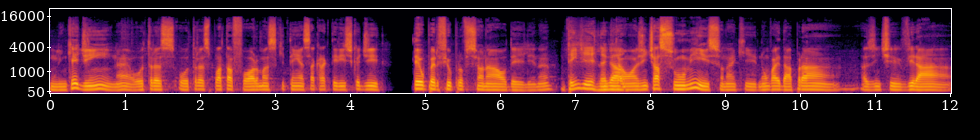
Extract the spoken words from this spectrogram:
um LinkedIn, né? Outras, outras plataformas que têm essa característica de ter o perfil profissional dele, né? Entendi, legal. Então, a gente assume isso, né? Que não vai dar pra a gente virar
